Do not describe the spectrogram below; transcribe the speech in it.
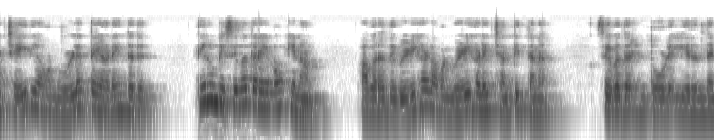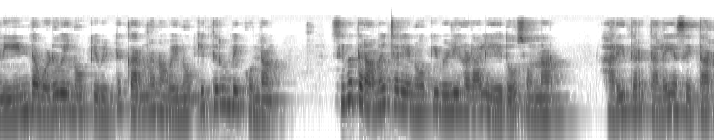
அச்செய்தி அவன் உள்ளத்தை அடைந்தது. திரும்பி சிவதரை நோக்கினான். அவரது விழிகள் அவன் விழிகளை சந்தித்தன. சிவதரின் தோளில் இருந்த நீண்ட வடுவை நோக்கிவிட்டு கர்ணன் அவை நோக்கி திரும்பிக் கொண்டான். சிவதர் அமைச்சரை நோக்கி விழிகளால் ஏதோ சொன்னார். ஹரிதர் தலையசைத்தார்.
